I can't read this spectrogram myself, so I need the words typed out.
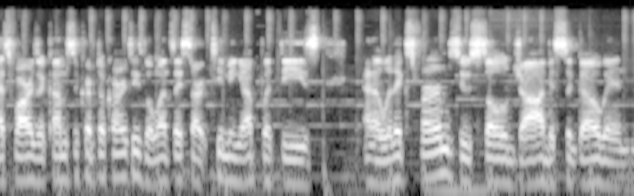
as far as it comes to cryptocurrencies but once they start teaming up with these analytics firms whose sole job is to go and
